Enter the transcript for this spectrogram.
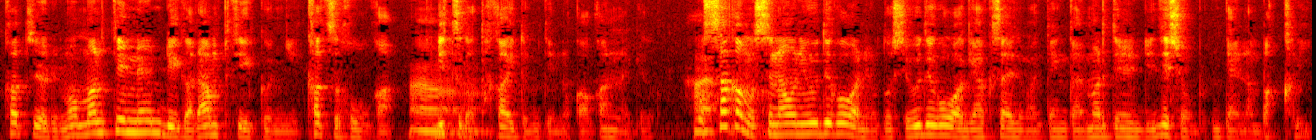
勝つよりもマルティネッリがランプティ君に勝つ方がうん率が高いと見てるのか分かんないけど、はいもうサカも素直に腕ゴアに落として腕ゴア逆サイドまで展開マルティネッリで勝負みたいなのばっかり。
